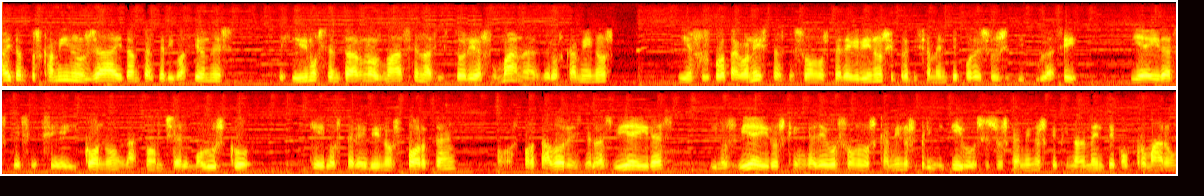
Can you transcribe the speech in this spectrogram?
hay tantos caminos ya y tantas derivaciones, decidimos centrarnos más en las historias humanas de los caminos y en sus protagonistas, que son los peregrinos, y precisamente por eso se titula así. Vieiras, que es ese icono, la concha, el molusco que los peregrinos portan, los portadores de las vieiras, y los vieiros, que en gallego son los caminos primitivos, esos caminos que finalmente conformaron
